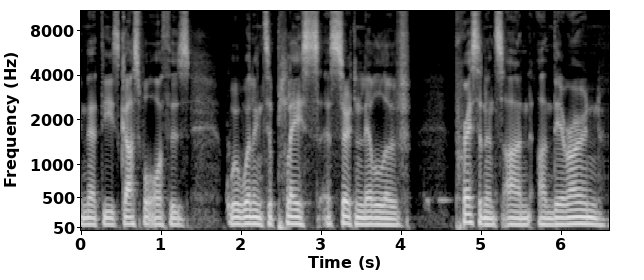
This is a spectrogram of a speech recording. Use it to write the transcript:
in that these gospel authors were willing to place a certain level of precedence on on their own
